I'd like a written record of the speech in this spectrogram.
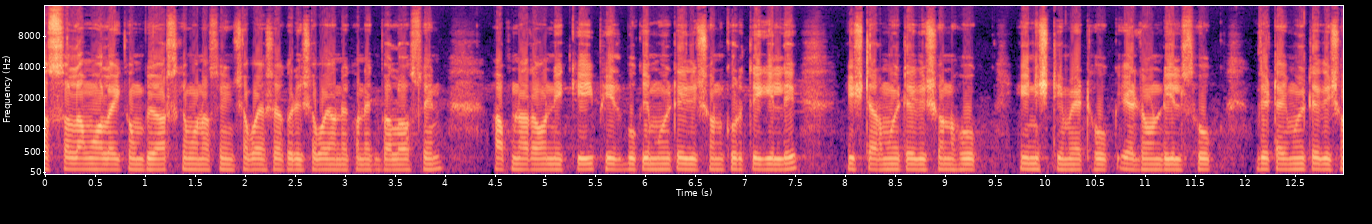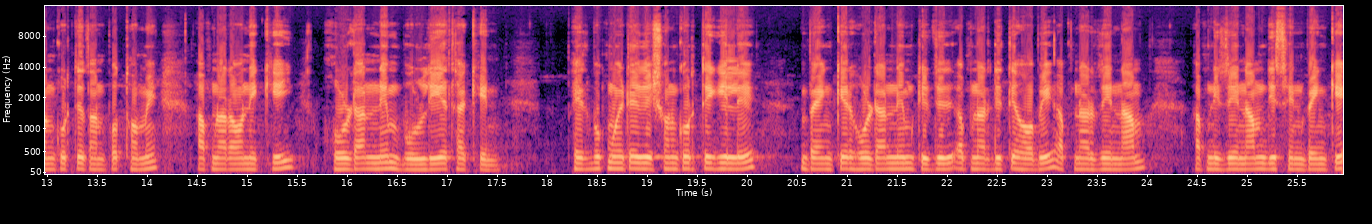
আসসালামু আলাইকুম বিয়ার্স কেমন আছেন? সবাই আশা করি সবাই অনেক অনেক ভালো আছেন। আপনারা অনেকেই ফেসবুকে মনিটাইজেশন করতে গেলে স্টার মনিটাইজেশন হোক ইনস্টিমেট হোক অ্যাডন ডিলস হোক, যেটাই মনিটাইজেশন করতে চান প্রথমে, আপনারা অনেকেই হোল্ডার নেম ভুল দিয়ে থাকেন। ফেসবুক মনিটাইজেশন করতে গেলে ব্যাংকের হোল্ডার নেমটি আপনার দিতে হবে, আপনার যে নাম, আপনি যে নাম দিচ্ছেন ব্যাংকে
